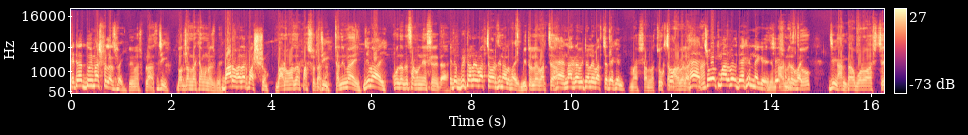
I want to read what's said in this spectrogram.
এটা দুই মাস প্লাস ভাই। দুই মাস প্লাস জি। দরদামটা কেমন আসবে? বারো হাজার পাঁচশো। বারো হাজার পাঁচশো টাকা। স্বাধীন ভাই? জি ভাই। কোন জাতের ছাগল নিয়ে আসছেন এটা? এটা বিটলের বাচ্চা অরিজিনাল ভাই। বিটলের বাচ্চা? হ্যাঁ নাগরা বিটলের বাচ্চা দেখেন। চোখটা চোখ- মার্বেল আছে হ্যাঁ চোখ মার্বেল দেখেন নাকি? সেই সুন্দর ভাই। জি কানটাও বড় আসছে।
